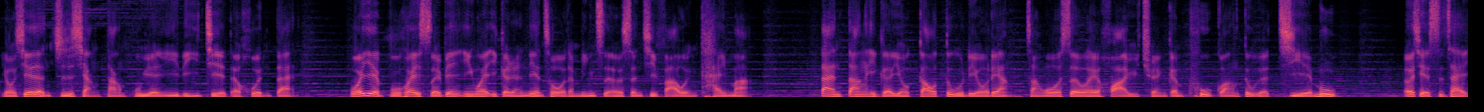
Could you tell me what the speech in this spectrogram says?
有些人只想当不愿意理解的混蛋。”我也不会随便因为一个人念错我的名字而生气发文开骂，但当一个有高度流量、掌握社会话语权跟曝光度的节目，而且是在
